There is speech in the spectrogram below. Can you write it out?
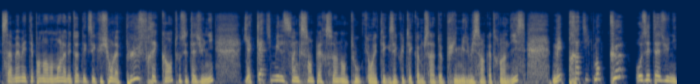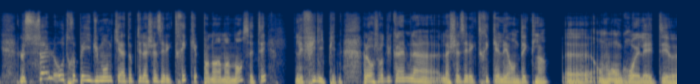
Ça a même été pendant un moment la méthode d'exécution la plus fréquente aux États-Unis. Il y a 4500 personnes en tout qui ont été exécutées comme ça depuis 1890, mais pratiquement que aux États-Unis. Le seul autre pays du monde qui a adopté la chaise électrique pendant un moment, c'était les Philippines. Alors aujourd'hui, quand même, la, chaise électrique, elle est en déclin. Euh, en, en gros, elle a été euh,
